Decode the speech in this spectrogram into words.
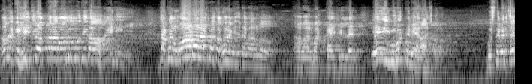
আমাকে হিজরত করার অনুমতি দেওয়া হয়নি। যখন অর্ডার আসবে, তখন আমি যেতে পারব। আবার মাক্কায় ফিরলেন। এই মুহূর্তে মেয়েরাজ হলো। বুঝতে পেরেছেন?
